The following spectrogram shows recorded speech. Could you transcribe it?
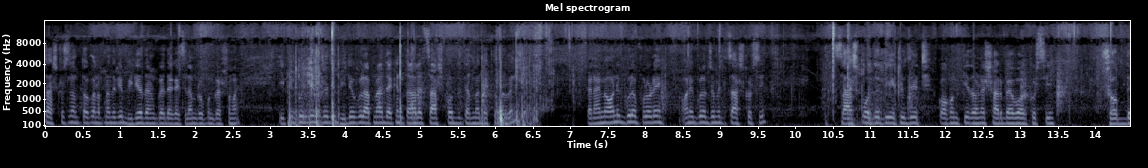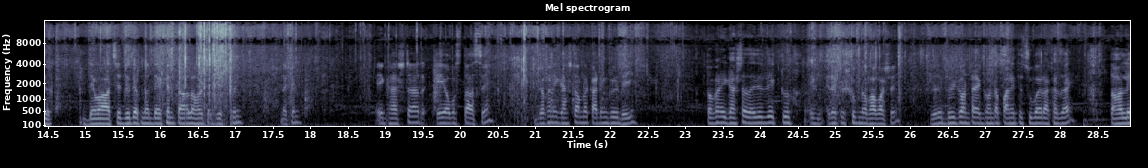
চাষ করছিলাম, তখন আপনাদেরকে ভিডিও দান করে দেখাইছিলাম রোপণ করার সময়। ইতিপূর্বে যদি ভিডিওগুলো আপনারা দেখেন, তাহলে চাষ পদ্ধতি আপনারা দেখতে পারবেন। কারণ আমি অনেকগুলো ফ্লোরে, অনেকগুলো জমিতে চাষ করছি। চাষ পদ্ধতি এ টু জেড কখন কী ধরনের সার ব্যবহার করছি, সব দেওয়া আছে। যদি আপনারা দেখেন, তাহলে হয়তো বুঝবেন। দেখেন, এই ঘাসটার এই অবস্থা আছে। যখন এই ঘাসটা আমরা কাটিং করে দিই তখন এই ঘাসটা যাই যদি একটু এটা একটু শুকনো ভাব আসে, যদি দুই ঘণ্টা, এক ঘণ্টা পানিতে চুবায় রাখা যায়, তাহলে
